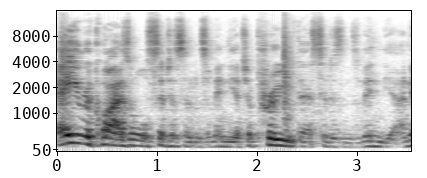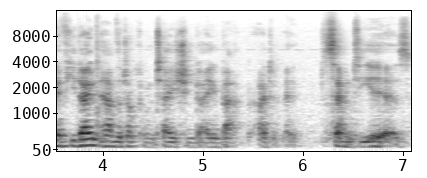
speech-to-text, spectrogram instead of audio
a requires all citizens of India to prove they're citizens of India, and if you don't have the documentation going back, I don't know, seventy years,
